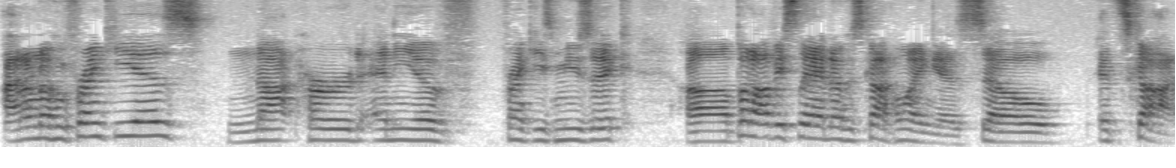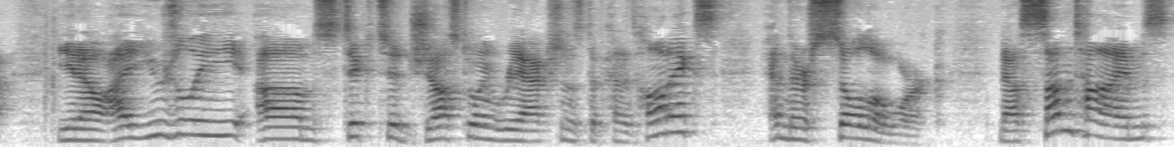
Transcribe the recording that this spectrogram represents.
I don't know who Frankie is. Not heard any of Frankie's music. Uh, but obviously I know who Scott Hoying is, so it's Scott. You know, I usually um, stick to just doing reactions to Pentatonix and their solo work. Now, sometimes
